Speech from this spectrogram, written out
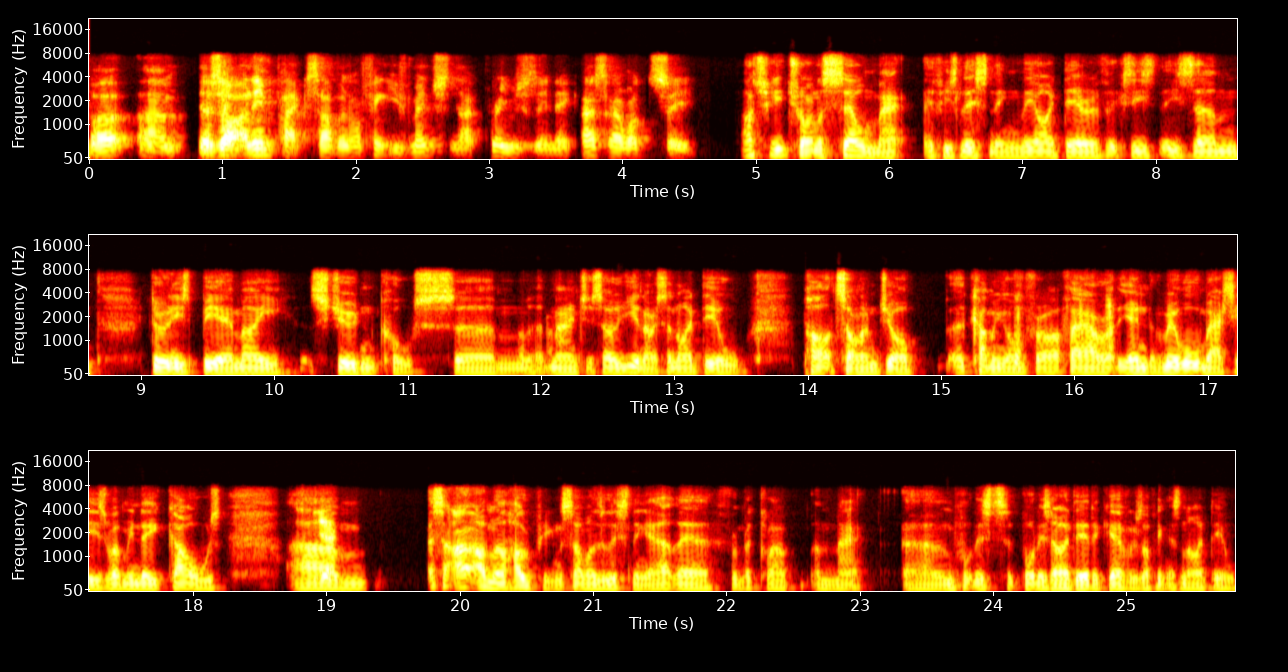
but um, there's like an impact sub, and I think you've mentioned that previously, Nick. That's how I'd see. I should keep trying to sell Matt if he's listening the idea of because he's he's um doing his BMA student course um at Manchester. So you know it's an ideal part-time job uh, coming on for half hour at the end of Millwall matches when we need goals. Yeah. Um, so I, I'm hoping someone's listening out there from the club and Matt um, put this put this idea together because I think it's an ideal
